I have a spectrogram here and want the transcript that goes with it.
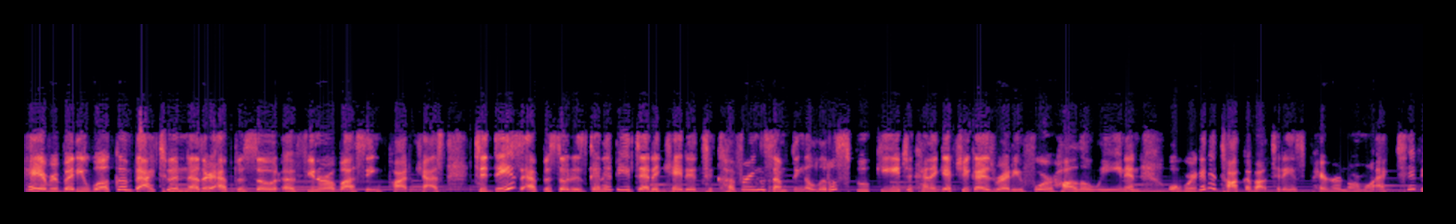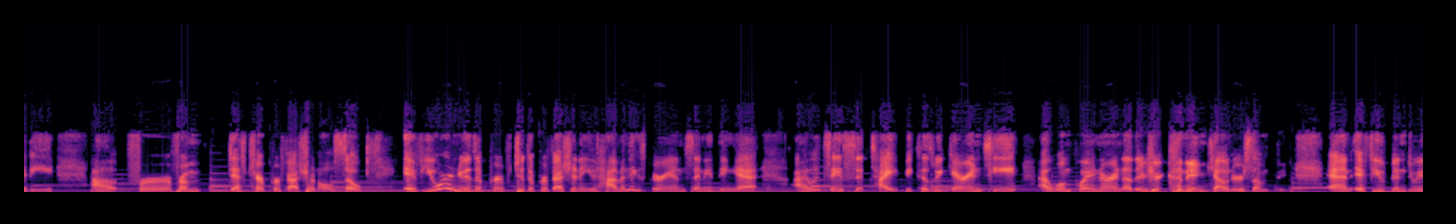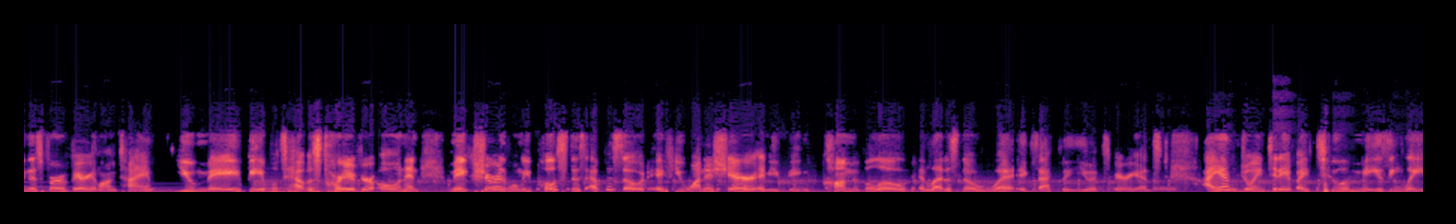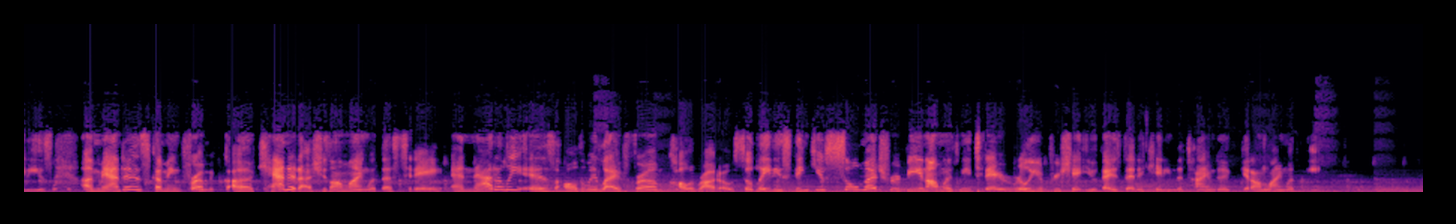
Hey, everybody, welcome back to another episode of Funeral Bossing Podcast. Today's episode is going to be dedicated to covering something a little spooky to kind of get you guys ready for Halloween. And what we're going to talk about today is paranormal activity uh, for from death care professionals. So, if you are new to the profession and you haven't experienced anything yet, I would say sit tight because we guarantee at one point or another you're going to encounter something. And if you've been doing this for a very long time, you may be able to have a story of your own. And make sure when we post this episode, if you want to share anything, comment below and let us know what exactly you experienced. I am joined today by two amazing ladies. Amanda is coming from uh, Canada, she's online with us today, and Natalie is all the way live from Colorado. So, ladies, thank you so much for being on with me today. I really appreciate you guys dedicating the time to get online with me.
